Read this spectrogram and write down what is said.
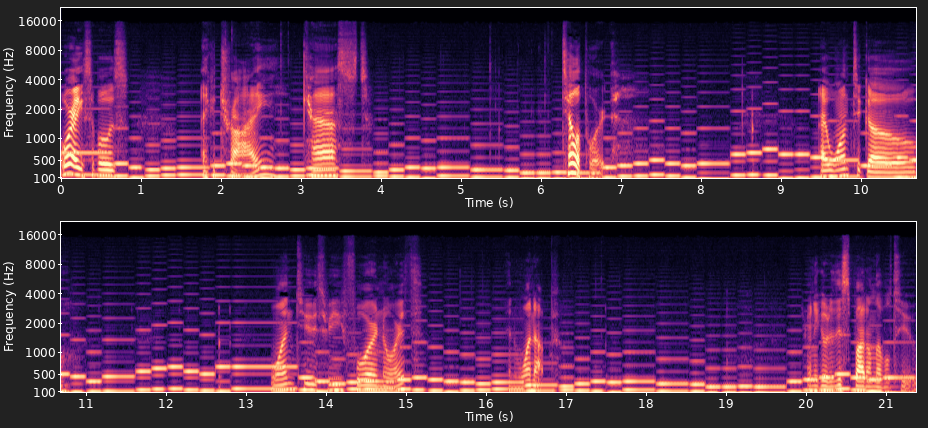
Or I suppose I could try cast teleport. I want to go one, two, three, four north, and one up. I'm going to go to this spot on level two.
